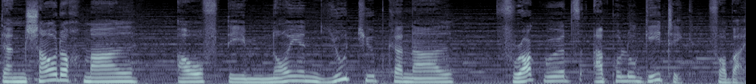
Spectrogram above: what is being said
dann schau doch mal auf dem neuen YouTube-Kanal Frogwords Apologetik vorbei.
